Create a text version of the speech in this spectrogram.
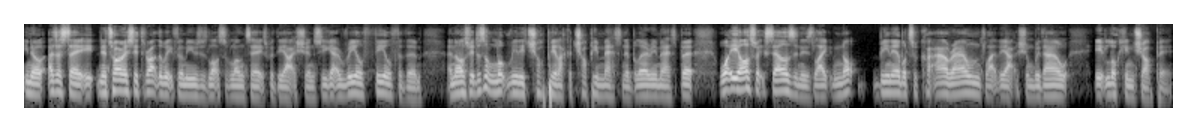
you know, as I say, it, notoriously throughout the Wick film he uses lots of long takes with the action, so you get a real feel for them. and also it doesn't look really choppy like a choppy mess and a blurry mess. But what he also excels in is like not being able to cut around like the action without it looking choppy.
